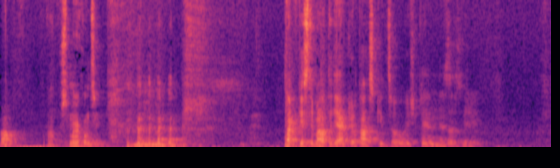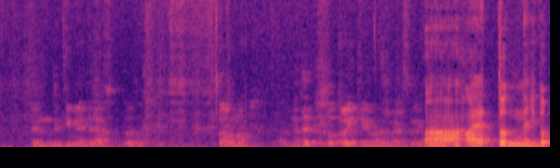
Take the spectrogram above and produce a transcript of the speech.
No, a už jsme na konci. tak jestli máte nějaké otázky, co ještě nezazněly. Ten Dream je teda v tom, jdete do trojky, jo? A hele, to není to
